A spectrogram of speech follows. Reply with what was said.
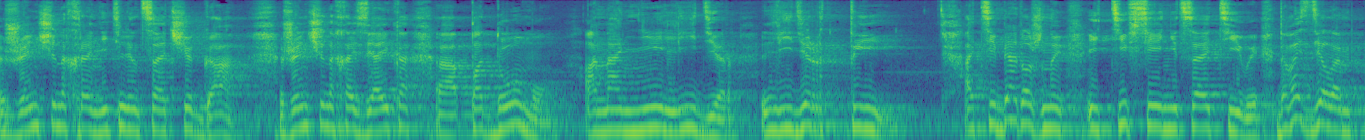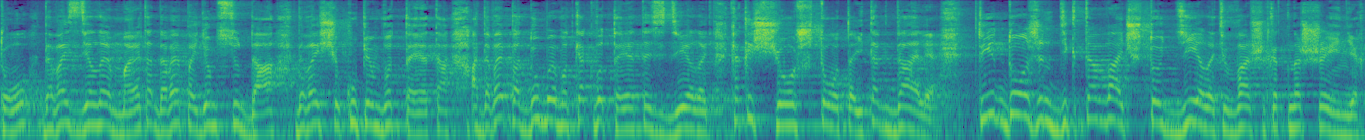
Женщина – хранительница очага. Женщина – хозяйка э, по дому. Она не лидер. Лидер ты. От тебя должны идти все инициативы. Давай сделаем то, давай сделаем это, давай пойдем сюда, давай еще купим вот это, а давай подумаем, вот как вот это сделать, как еще что-то и так далее. Ты должен диктовать, что делать в ваших отношениях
